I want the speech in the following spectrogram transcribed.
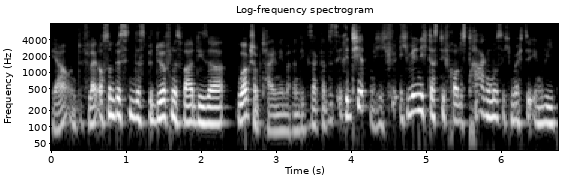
Ja, und vielleicht auch so ein bisschen das Bedürfnis war dieser Workshop-Teilnehmerin, die gesagt hat, das irritiert mich. Ich, ich will nicht, dass die Frau das tragen muss. Ich möchte irgendwie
